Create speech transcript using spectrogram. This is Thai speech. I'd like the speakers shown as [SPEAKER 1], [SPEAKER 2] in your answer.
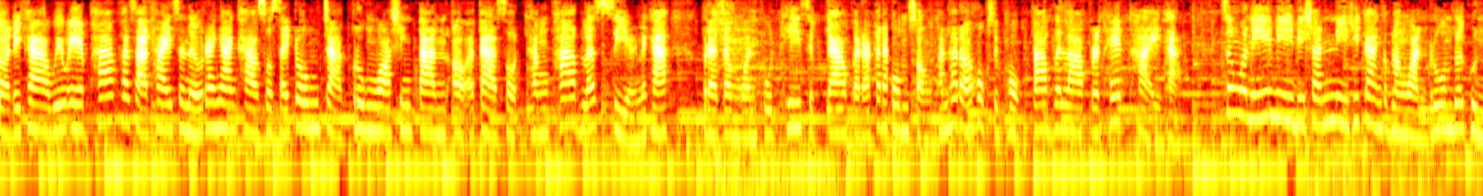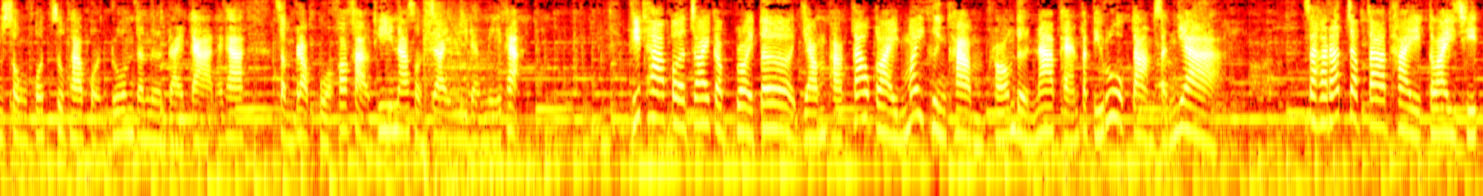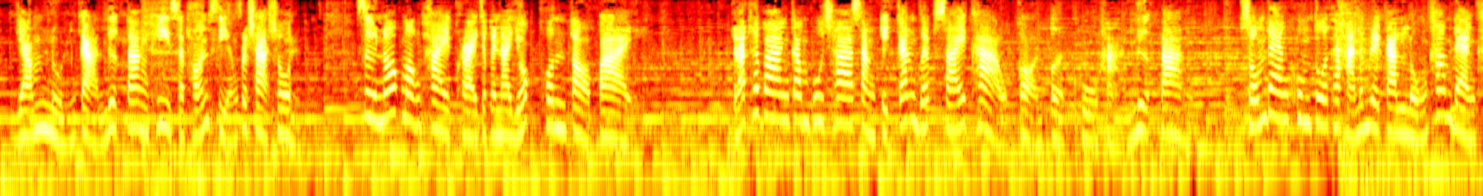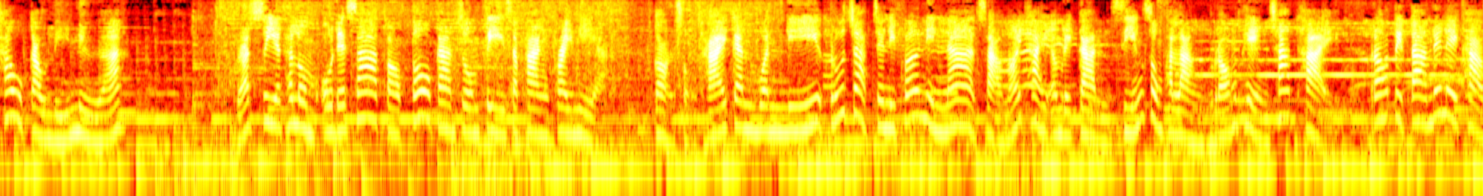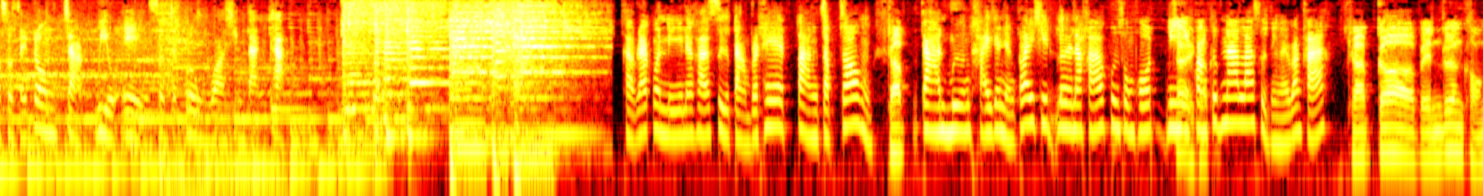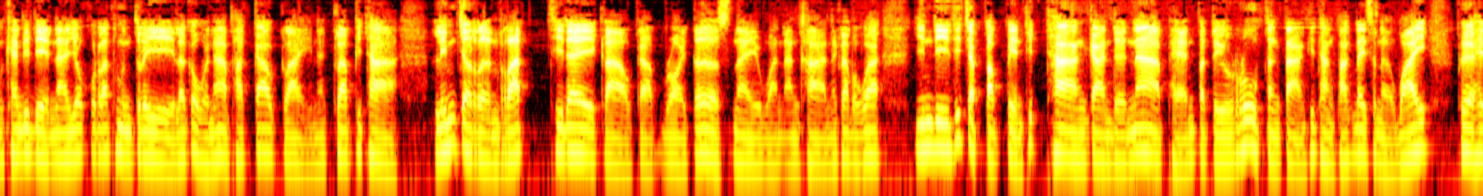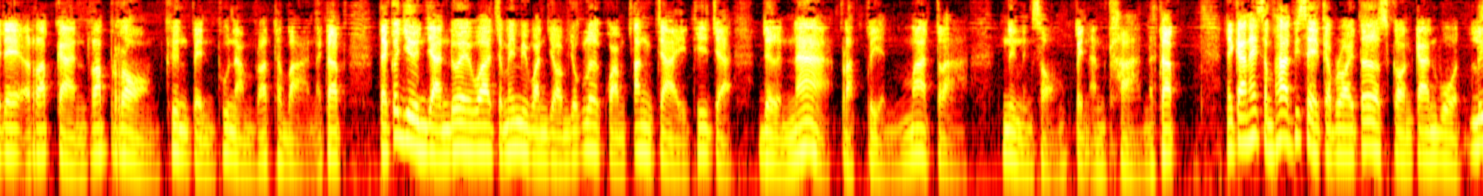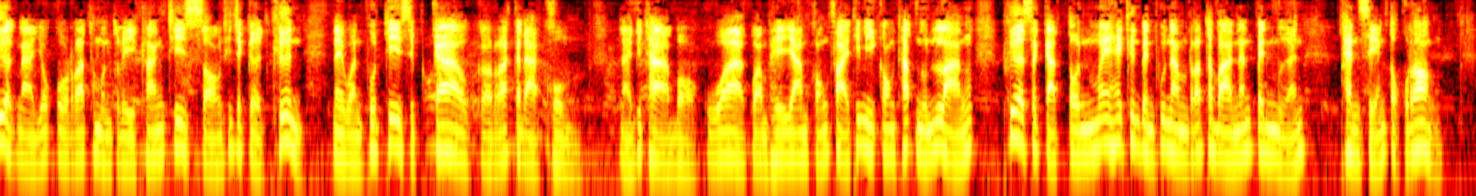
[SPEAKER 1] สวัสดีค่ะ วิวเอภาคภาษาไทยเสนอรายงานข่าวสดสายตรงจากกรุงวอชิงตัน ออกอากาศสดทั้งภาพและเสียงนะคะ ประจำวันพุธที่ 19 กรกฎาคม 2566 ตามเวลาประเทศไทยค่ะ ซึ่งวันนี้มีดิฉันนีที่การกำลังวันร่วมด้วยคุณทรงพจน์สุภาผลร่วมดำเนินรายการนะคะสำหรับหัวข้อข่าวที่น่าสนใจมีดังนี้ค่ะพิธาเปิดใจกับรอยเตอร์ ย้ำพักก้าวไกลไม่คืนคำพร้อมเดินหน้าแผนปฏิรูปตามสัญญา สหรัฐจับตาไทยใกล้ชิด ย้ำหนุนการเลือกตั้งที่สะท้อนเสียงประชาชน สื่อนอกมองไทยใครจะเป็นนายกคนต่อไป รัฐบาลกัมพูชาสั่งปิดกั้นเว็บไซต์ข่าวก่อนเปิดคูหาเลือกตั้ง โสมแดงคุมตัวทหารอเมริกันหลงข้ามแดนเข้าเกาหลีเหนือ รัสเซียถล่มโอเดซ่าตอบโต้การโจมตีสะพานไครเมีย ก่อนส่งท้ายกันวันนี้รู้จักเจนนิเฟอร์นินนาสาวน้อยไทยอเมริกัน เสียงทรงพลังร้องเพลงชาติไทย เราติดตามได้ในข่าวสดสายตรงจากวิวเอสดจากกรุงวอชิงตันค่ะข่าวแรกวันนี้นะคะ สื่อต่างประเทศต่างจับจ้อง
[SPEAKER 2] ครับ
[SPEAKER 1] การเมืองไทยกันอย่างใกล้ชิดเลยนะคะ คุณทรงพจน์มี
[SPEAKER 2] ใช่ครับ
[SPEAKER 1] ความคืบหน้าล่าสุดยังไงบ้างคะ
[SPEAKER 2] ครับก็เป็นเรื่องของแคนดิเดตนายกรัฐมนตรี แล้วก็หัวหน้าพักก้าวไกลนะครับพิธาลิ้มเจริญรัตน์ ที่ได้กล่าวกับรอยเตอร์สในวันอังคารนะครับ บอกว่ายินดีที่จะปรับเปลี่ยนทิศทางการเดินหน้าแผนปฏิรูปต่างๆ ที่ทางพักได้เสนอไว้ เพื่อให้ได้รับการรับรองขึ้นเป็นผู้นำรัฐบาลนะครับ แต่ก็ยืนยันด้วยว่าจะไม่มีวันยอมยกเลิกความตั้งใจที่จะเดินหน้าปรับเปลี่ยนมาตรา 112 เป็นอันขาดนะครับ ในการให้สัมภาษณ์พิเศษกับรอยเตอร์สก่อนการโหวตเลือกนายกรัฐมนตรีครั้งที่ 2 ที่จะเกิดขึ้นในวันพุธที่ 19 กรกฎาคมนายพิธาบอกว่าความพยายามของฝ่ายที่มีกองทัพหนุนหลัง เพื่อสกัดตนไม่ให้ขึ้นเป็นผู้นำรัฐบาลนั้นเป็นเหมือนแผ่นเสียงตกร่อง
